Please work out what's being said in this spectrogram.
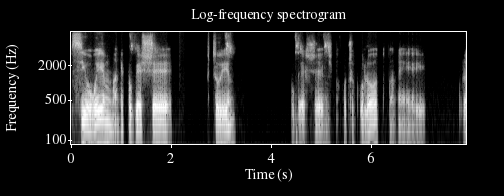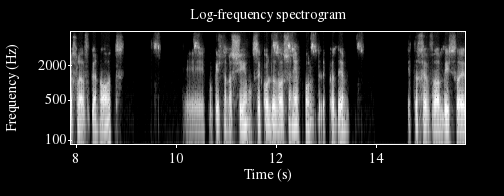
בסיורים, אני פוגש אה, פצועים, פוגש אה, משפחות שכולות, אני הולך להפגנות, אה, פוגש אנשים, עושה כל דבר שאני יכול לקדם את החברה בישראל.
